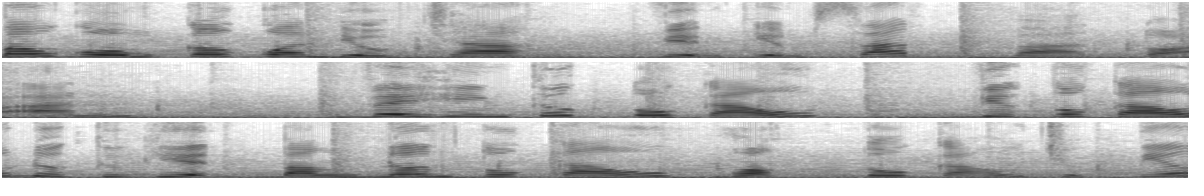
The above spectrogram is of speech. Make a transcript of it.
bao gồm cơ quan điều tra, viện kiểm sát và tòa án. Về hình thức tố cáo, việc tố cáo được thực hiện bằng đơn tố cáo hoặc tố cáo trực tiếp.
